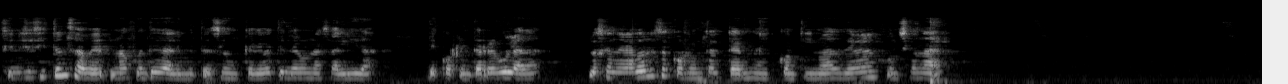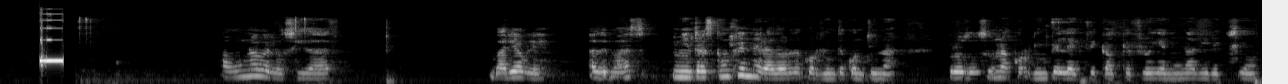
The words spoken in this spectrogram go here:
si necesitan saber una fuente de alimentación que debe tener una salida de corriente regulada, los generadores de corriente alterna y continua deben funcionar a una velocidad variable. Además, mientras que un generador de corriente continua produce una corriente eléctrica que fluye en una dirección,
